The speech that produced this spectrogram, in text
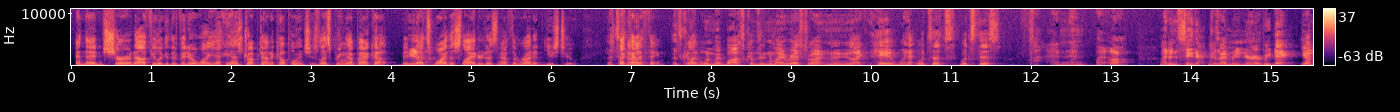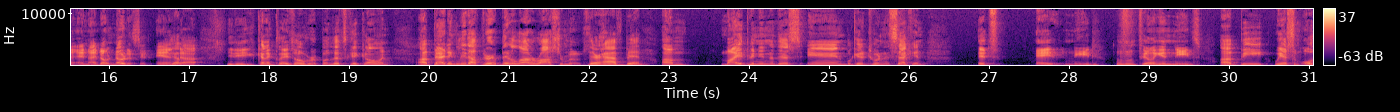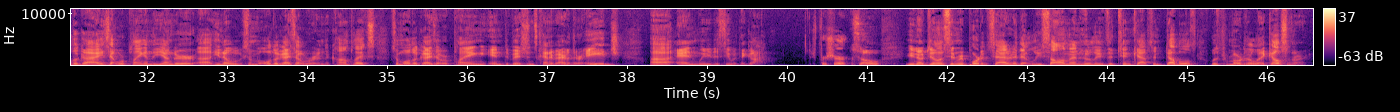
And then, sure enough, you look at the video. Well, yeah, he has dropped down a couple inches. Let's bring that back up. Maybe Yeah. that's why the slider doesn't have the run it used to. That's that kind of like- thing. It's kind of like when my boss comes into my restaurant and then you're like, "Hey, what's this? What's this?" Fuck, and, oh, I didn't see that because I'm in here every day, Yep. and, and I don't notice it, and Yep. uh, you, you kind of glaze over it. But let's get going. Uh, batting leadoff. There have been a lot of roster moves. There have been. Um, my opinion of this, and we'll get into it in a second. It's a need, filling in needs. Uh, B, we have some older guys that were playing in the younger, uh, you know, some older guys that were in the complex, some older guys that were playing in divisions kind of out of their age, uh, and we need to see what they got. for sure. So, you know, Dylan Sin reported Saturday that Lee Solomon, who leads the Tin Caps in doubles, was promoted to Lake Elsinore.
